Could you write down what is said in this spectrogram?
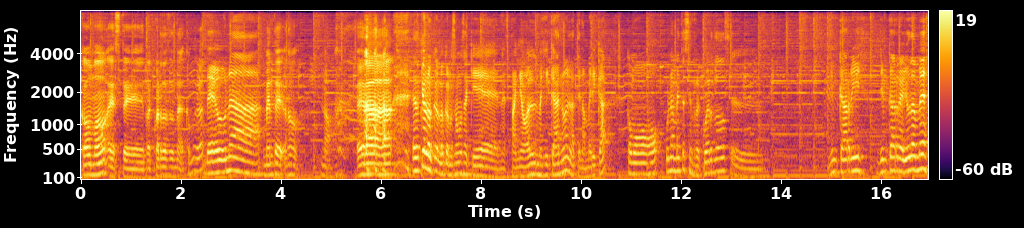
¿Cómo? Este, recuerdas una. ¿Cómo era? De una. Mente, no. No. Era. Es que lo, lo conocemos aquí en español mexicano, en Latinoamérica, como una mente sin recuerdos. El Jim Carrey, Jim Carrey, ayúdame.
